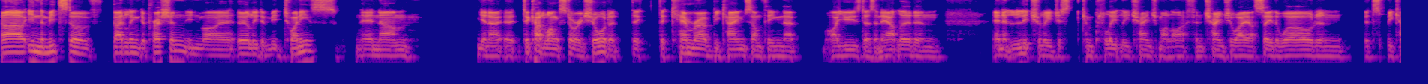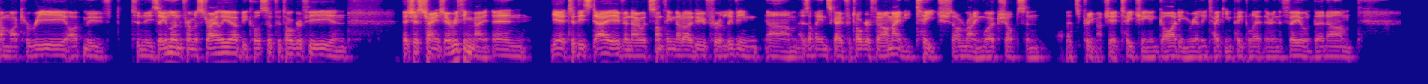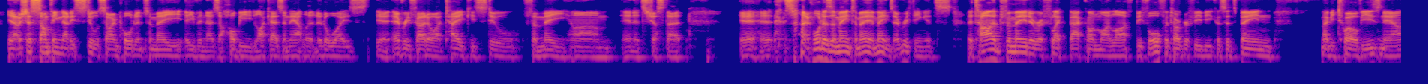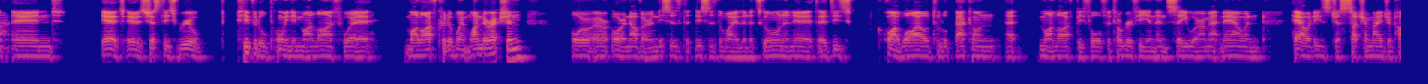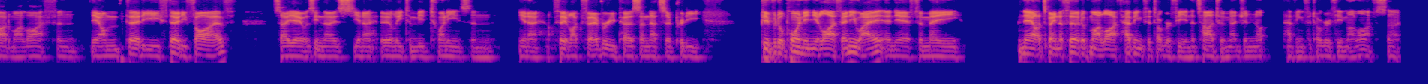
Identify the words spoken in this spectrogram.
uh, in the midst of battling depression in my early to mid 20s and um you know uh, to cut a long story short the the camera became something that I used as an outlet and and it literally just completely changed my life and changed the way I see the world. And it's become my career. I've moved to New Zealand from Australia because of photography and it's just changed everything mate. And yeah, to this day, even though it's something that I do for a living um, as a landscape photographer, I mainly teach. So I'm running workshops and that's pretty much it, teaching and guiding, really taking people out there in the field. But um, you know, it's just something that is still so important to me, even as a hobby, like as an outlet. It always, yeah, every photo I take is still for me. Um, and it's just that, yeah. So what does it mean to me? It means everything. It's it's hard for me to reflect back on my life before photography because it's been maybe 12 years now. And yeah, it, it was just this real pivotal point in my life where my life could have went one direction or, or, or another. And this is the, this is the way that it's gone. And yeah, it, it is quite wild to look back on at my life before photography and then see where I'm at now and how it is just such a major part of my life. And yeah, I'm 30, 35. So yeah, it was in those, you know, early to mid 20s. And, you know, I feel like for every person, that's a pretty pivotal point in your life anyway. And yeah, for me, now it's been a third of my life having photography, and it's hard to imagine not having photography in my life. So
